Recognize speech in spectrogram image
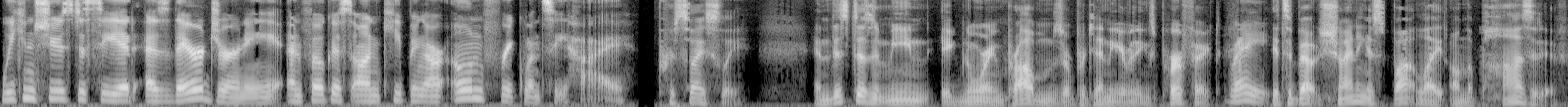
we can choose to see it as their journey and focus on keeping our own frequency high. Precisely. And this doesn't mean ignoring problems or pretending everything's perfect. Right. It's about shining a spotlight on the positive,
